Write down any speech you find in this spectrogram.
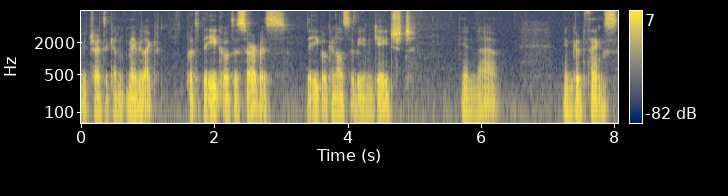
we try to can maybe like put the ego to service, the ego can also be engaged in uh, in good things.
